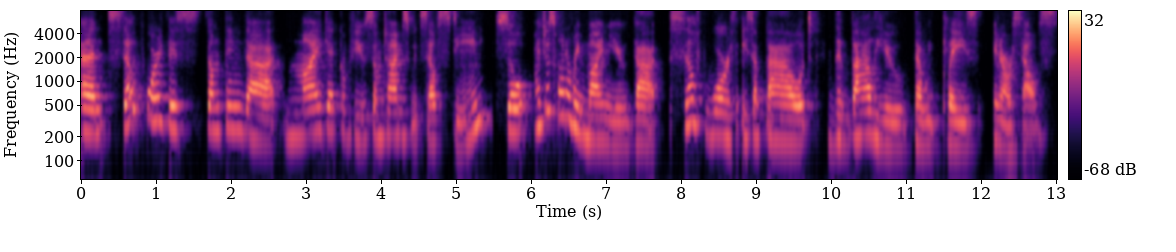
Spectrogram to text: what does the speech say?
And self worth is something that might get confused sometimes with self esteem. So I just want to remind you that self worth is about the value that we place in ourselves.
